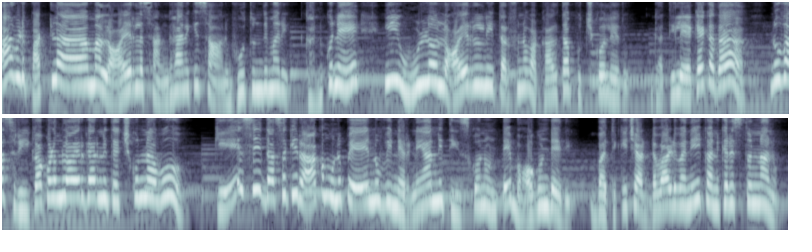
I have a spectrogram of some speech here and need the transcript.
ఆవిడ పట్ల మా లాయర్ల సంఘానికి సానుభూతుంది మరి. కనుకునే ఈ ఊళ్ళో లాయర్లని తరఫున వకాల్తా పుచ్చుకోలేదు. గతి లేకే కదా. నువ్వు ఆ శ్రీకాకుళం లాయర్ గారిని తెచ్చుకున్నావు. కేసీ దశకి రాక మునుపే నువ్వు ఈ నిర్ణయాన్ని తీసుకొని ఉంటే బాగుండేది. బతికి చెడ్డవాడివని కనికరిస్తున్నాను.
